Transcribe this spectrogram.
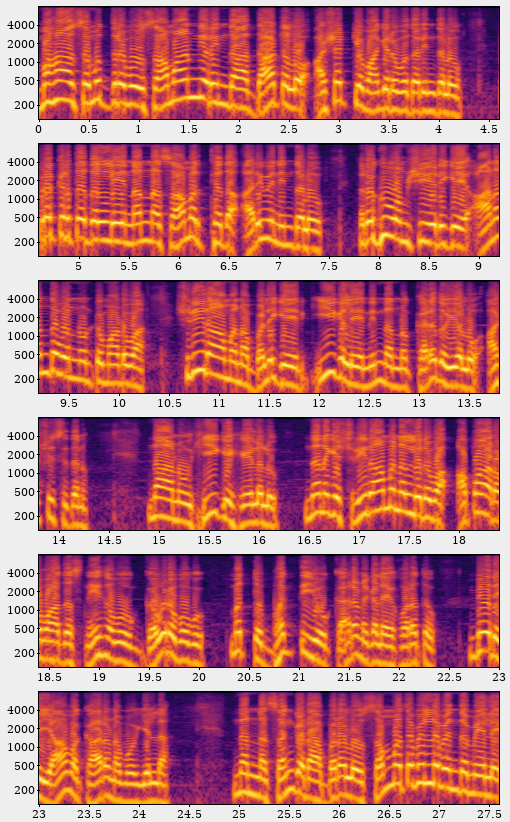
ಮಹಾಸಮುದ್ರವು ಸಾಮಾನ್ಯರಿಂದ ದಾಟಲು ಅಶಕ್ಯವಾಗಿರುವುದರಿಂದಲೂ, ಪ್ರಕೃತದಲ್ಲಿ ನನ್ನ ಸಾಮರ್ಥ್ಯದ ಅರಿವಿನಿಂದಲೂ ರಘುವಂಶೀಯರಿಗೆ ಆನಂದವನ್ನುಂಟು ಮಾಡುವ ಶ್ರೀರಾಮನ ಬಳಿಗೆ ಈಗಲೇ ನಿನ್ನನ್ನು ಕರೆದೊಯ್ಯಲು ಆಶಿಸಿದನು. ನಾನು ಹೀಗೆ ಹೇಳಲು ನನಗೆ ಶ್ರೀರಾಮನಲ್ಲಿರುವ ಅಪಾರವಾದ ಸ್ನೇಹವು ಗೌರವವು ಮತ್ತು ಭಕ್ತಿಯು ಕಾರಣಗಳೇ ಹೊರತು ಬೇರೆ ಯಾವ ಕಾರಣವೂ ಇಲ್ಲ. ನನ್ನ ಸಂಗಡ ಬರಲು ಸಮ್ಮತವಿಲ್ಲವೆಂದ ಮೇಲೆ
